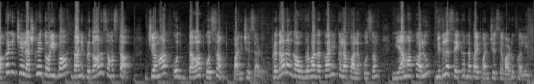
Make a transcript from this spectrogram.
అక్కడి నుంచే లష్కరే తోయిబా దాని ప్రధాన సంస్థ జమాత్ ఉద్ దవా కోసం పనిచేశాడు. ప్రధానంగా ఉగ్రవాద కార్యకలాపాల కోసం నియామకాలు నిధుల సేకరణపై పనిచేసేవాడు ఖలీద్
